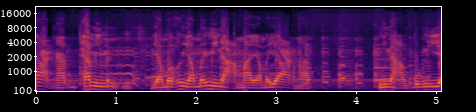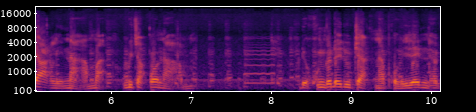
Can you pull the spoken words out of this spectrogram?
ยากนะครับ ถ้ามีมันยังไม่ยังไม่มีหนามมายังไม่ยากนะครับ มีหนามปุ๊บนี่ยากเลยหนามอะรู้จักเปล่าหนาม เดี๋ยวคุณก็ได้รู้จักนะครับผมจะเล่นทั้ง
